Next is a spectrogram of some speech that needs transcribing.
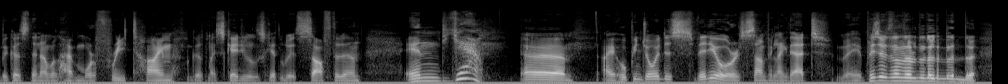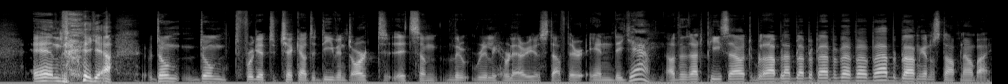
because then I will have more free time, because my schedule is getting a bit softer then. And yeah, uh, I hope you enjoyed this video or something like that. Please, and yeah, don't don't forget to check out the Deviant Art. It's some really hilarious stuff there. And yeah, other than that, peace out. Blah blah blah blah blah blah blah blah blah. I'm gonna stop now. Bye.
